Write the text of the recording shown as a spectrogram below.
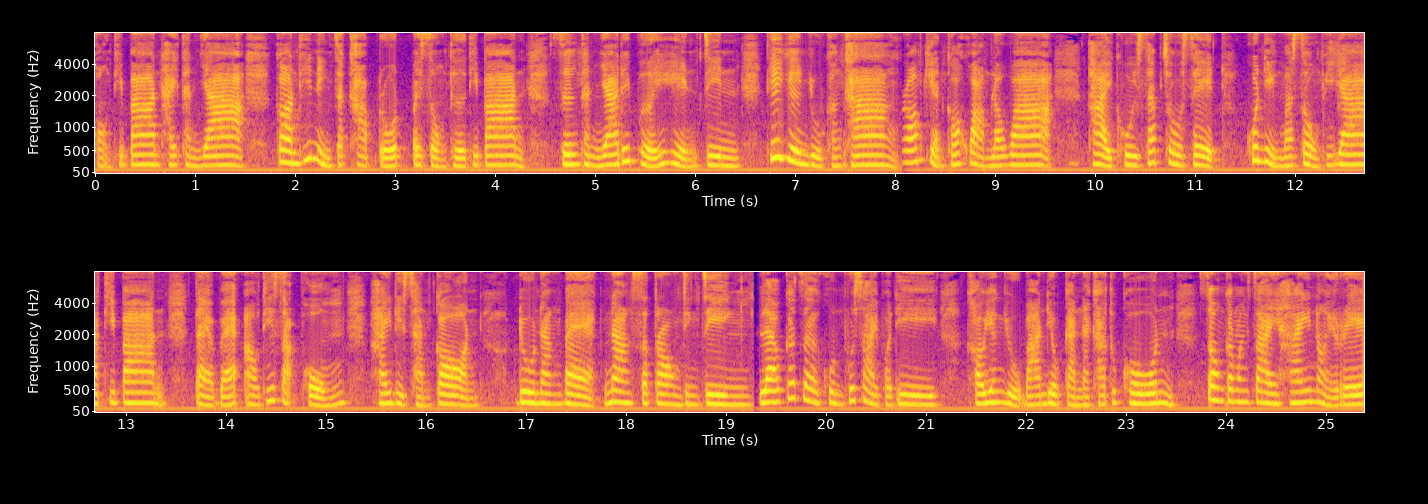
ของที่บ้านให้ธัญญา ก่อนที่หนิงจะขับรถไปส่งเธอที่บ้าน ซึ่งธัญญาได้เผยให้เห็นจินที่ยืนอยู่ข้างๆ พร้อมเขียนข้อความแล้วว่า ถ่ายคุยแซบโชว์เสร็จ คุณหญิงมาส่งพิยาที่บ้าน แต่แวะเอาที่สระผมให้ดิฉันก่อน ดูนางแบกนางสตรองจริง ๆ แล้วก็เจอคุณผู้ชายพอดี เขายังอยู่บ้านเดียวกันนะคะทุกคน ส่งกำลังใจให้หน่อยเร็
